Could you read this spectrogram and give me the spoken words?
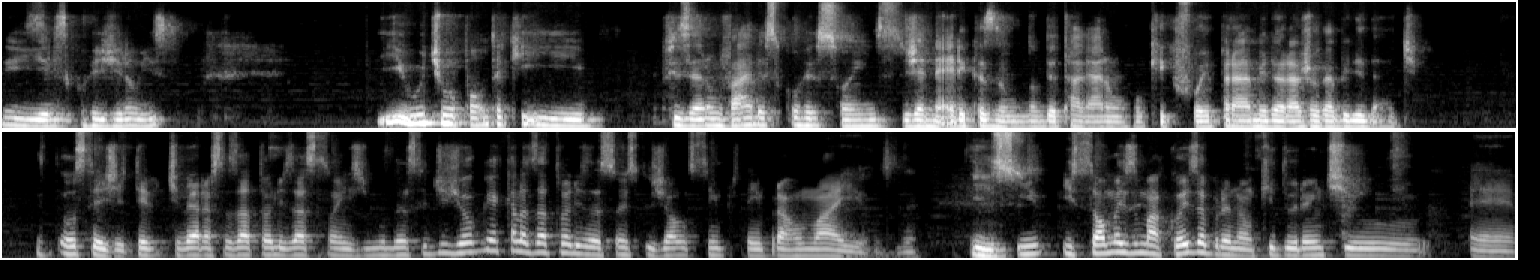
e eles corrigiram isso. E o último ponto é que fizeram várias correções genéricas, não, não detalharam o que foi para melhorar a jogabilidade. Ou seja, tiveram essas atualizações de mudança de jogo e aquelas atualizações que os jogos sempre têm para arrumar erros, né? Isso. E, e, só mais uma coisa, Brunão, que durante o. É,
